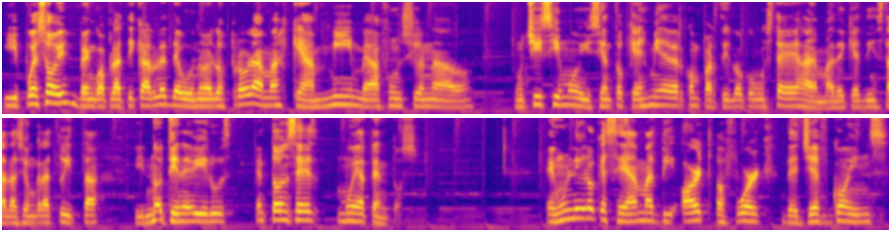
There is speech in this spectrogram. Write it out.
Y pues hoy vengo a platicarles de uno de los programas que a mí me ha funcionado muchísimo y siento que es mi deber compartirlo con ustedes, además de que es de instalación gratuita y no tiene virus. Entonces, muy atentos. En un libro que se llama The Art of Work de Jeff Goins,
